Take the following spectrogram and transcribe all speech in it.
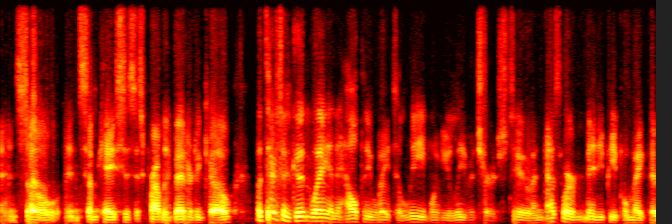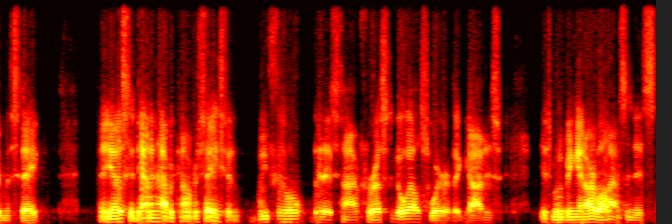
And so, in some cases, it's probably better to go. But there's a good way and a healthy way to leave when you leave a church too, and that's where many people make their mistake. And you know, sit down and have a conversation. We feel that it's time for us to go elsewhere. That God is is moving in our lives and it's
